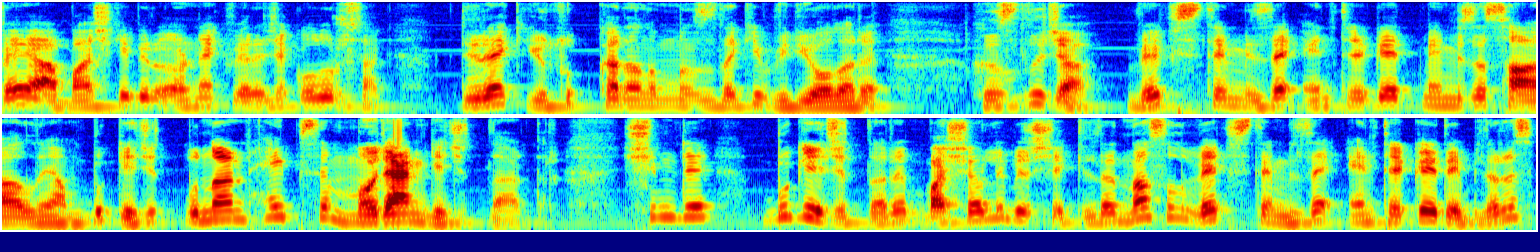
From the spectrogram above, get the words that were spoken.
veya başka bir örnek verecek olursak direkt YouTube kanalımızdaki videoları hızlıca web sitemize entegre etmemize sağlayan bu gadget bunların hepsi modern gadgetlardır. Şimdi bu gadgetları başarılı bir şekilde nasıl web sitemize entegre edebiliriz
